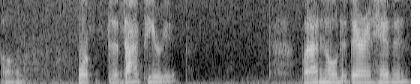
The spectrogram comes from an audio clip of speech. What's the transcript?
Um, or to die, period. But I know that they're in heaven.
